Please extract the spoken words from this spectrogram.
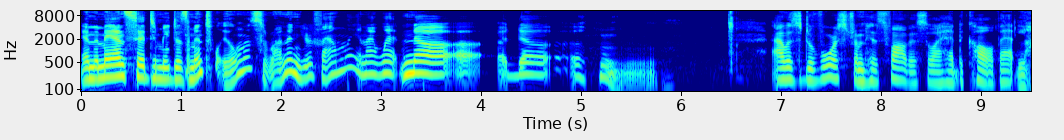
And the man said to me, Does mental illness run in your family? And I went, No, no. Hmm. I was divorced from his father, so I had to call that line.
